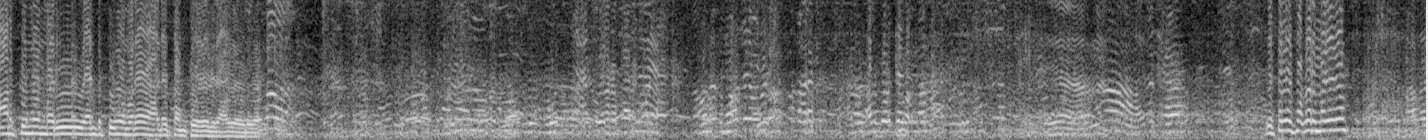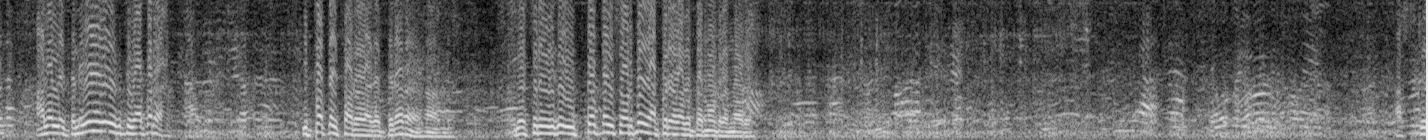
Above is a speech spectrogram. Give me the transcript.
ಆರು ತಿಂಗಳು ಮರಿ, ಎಂಟು ತಿಂಗಳು ಮರಿ ಆಡೈತೆ ಅಂತ ಹೇಳಿದ್ರಿ ಹಾಗೆ ಹುಡುಗ. ಎಷ್ಟಲ್ಲ ಸಕರ್ ಮಾಡಿದ್ರು? ಅಲ್ಲಲ್ಲ ಐತೆ ಏನ್ ಹೇಳಿರ್ತೀವಿ ವ್ಯಾಪಾರ? ಇಪ್ಪತ್ತೈದು ಸಾವಿರ ಆಗತ್ತೀರ ಹಾಂ ಹಾಂ. ದೋಸ್ತರ ಇದು ಇಪ್ಪತ್ತೈದು ಸಾವಿರ ರೂಪಾಯಿ ವ್ಯಾಪಾರ ಆಗತ್ತಾರೆ ನೋಡ್ರಿ ಅನ್ನೋರು ಅಷ್ಟು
